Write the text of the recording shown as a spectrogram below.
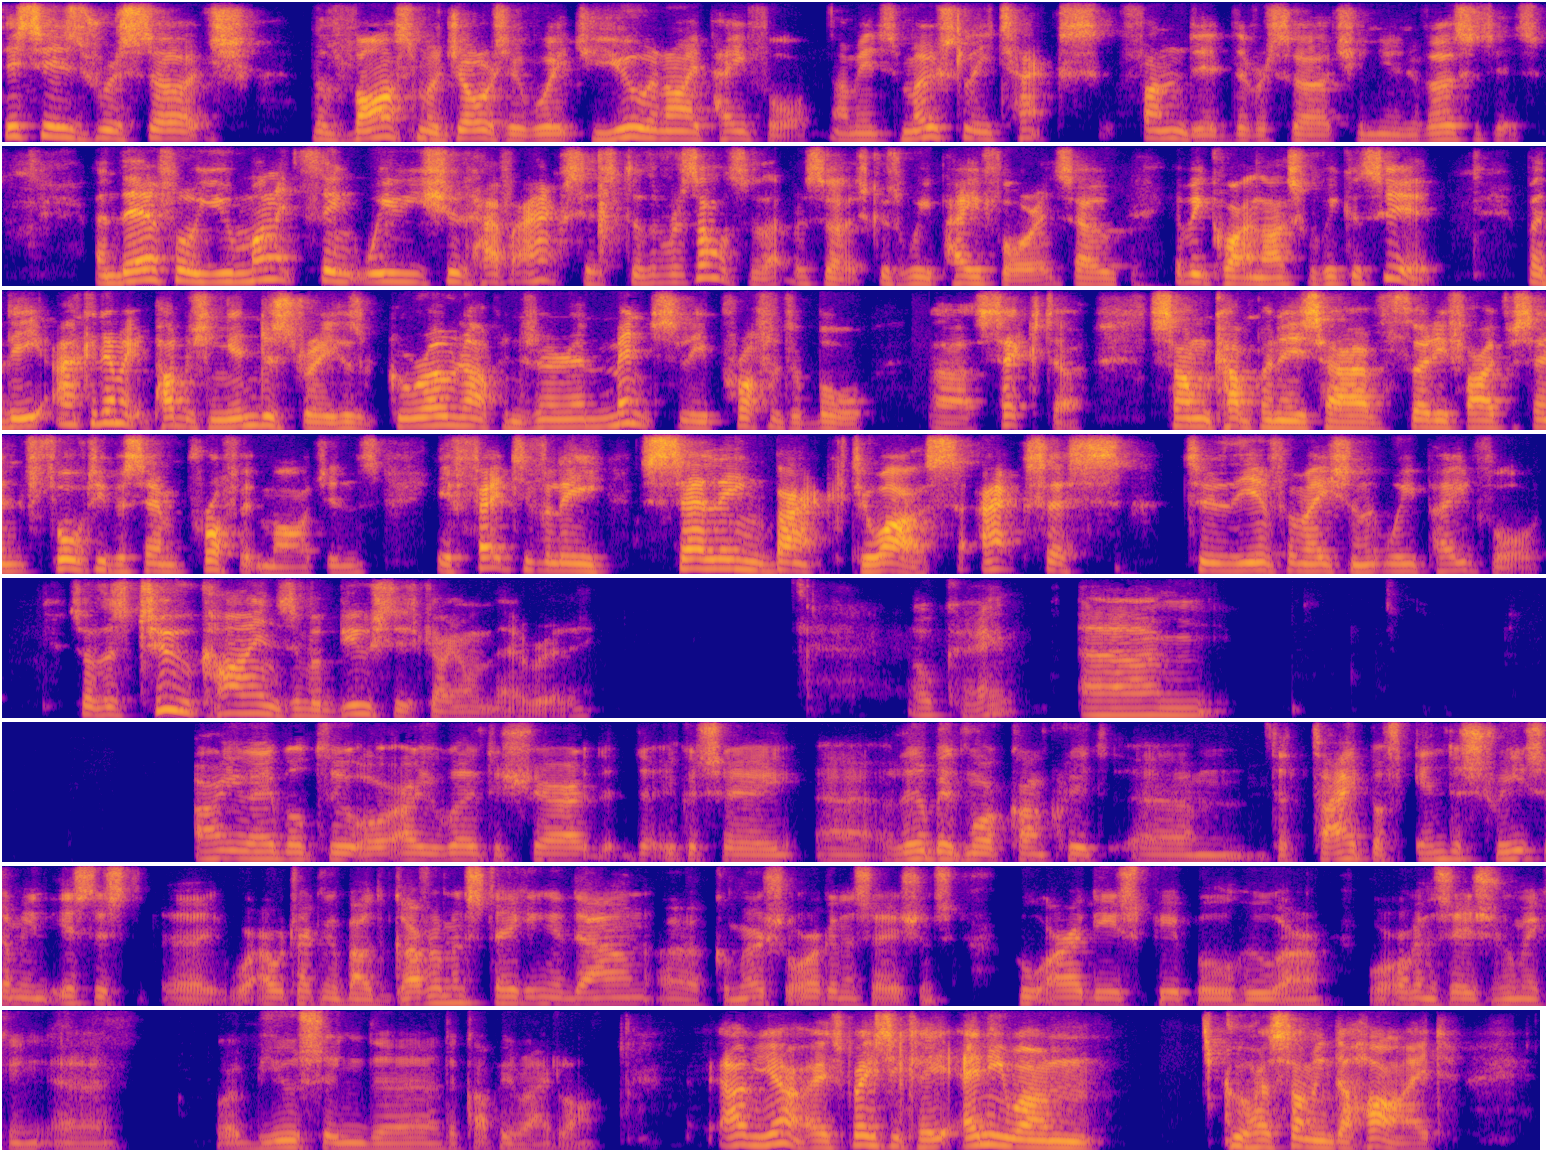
this is research the vast majority of which you and I pay for. I mean, it's mostly tax funded, the research in universities. And therefore, you might think we should have access to the results of that research because we pay for it. So it'd be quite nice if we could see it. But the academic publishing industry has grown up into an immensely profitable uh, sector. Some companies have 35%, 40% profit margins, effectively selling back to us access to the information that we paid for. So there's two kinds of abuses going on there, really. Okay. Um, are you able to, or are you willing to share, that you could say uh, a little bit more concrete, um, the type of industries? I mean, is this, uh, are we talking about governments taking it down, uh, commercial organizations? Who are these people who are, or organizations who are making, uh, or abusing the, the copyright law? Um, yeah, it's basically anyone who has something to hide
